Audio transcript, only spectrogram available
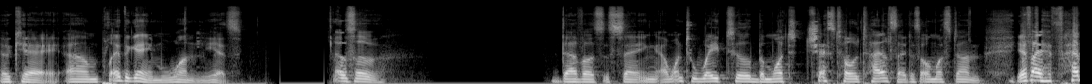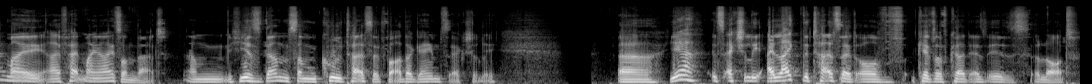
Okay, um, play the game. One, yes. Also, Davos is saying, I want to wait till the mod chest hole tile is almost done. Yes, I have had my I've had my eyes on that. Um, he has done some cool tile set for other games actually. Uh, yeah, it's actually I like the tile set of Caves of Qud as is a lot.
